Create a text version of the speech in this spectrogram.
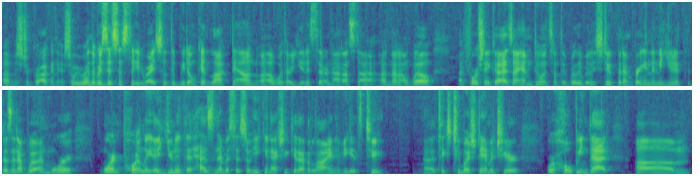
uh, Mr. Grog in there. So we run the resistance lead, right? So that we don't get locked down uh, with our units that are not on uh, not on will. Unfortunately, guys, I am doing something really, really stupid. I'm bringing in a unit that doesn't have will, and more, more importantly, a unit that has Nemesis, so he can actually get out of line if he gets too, uh, takes too much damage here. We're hoping that um,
